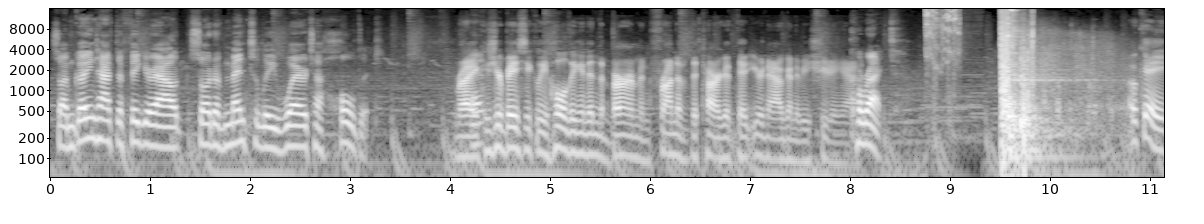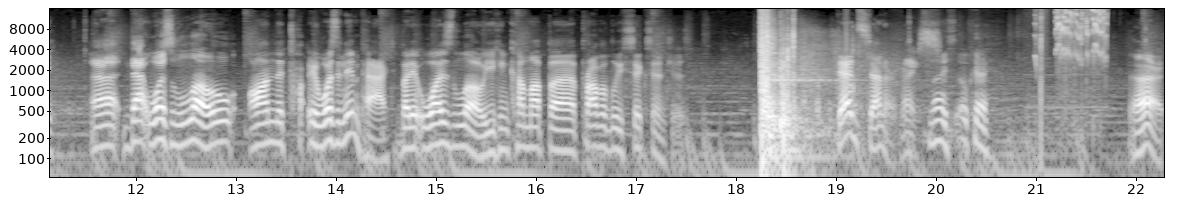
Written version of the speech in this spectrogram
So I'm going to have to figure out sort of mentally where to hold it. Right, because you're basically holding it in the berm in front of the target that you're now going to be shooting at. Correct. Okay, uh, that was low on the. Tar- it was an impact, but it was low. You can come up uh, probably six inches. Dead center. Nice. Nice. Okay. All right,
